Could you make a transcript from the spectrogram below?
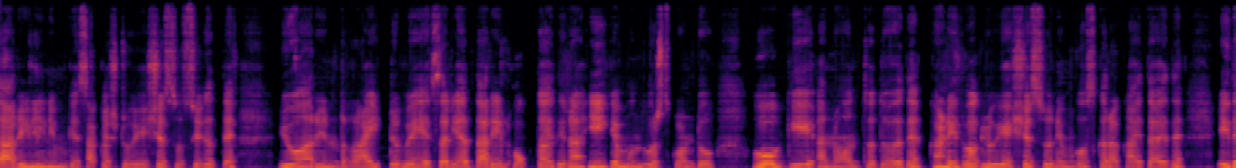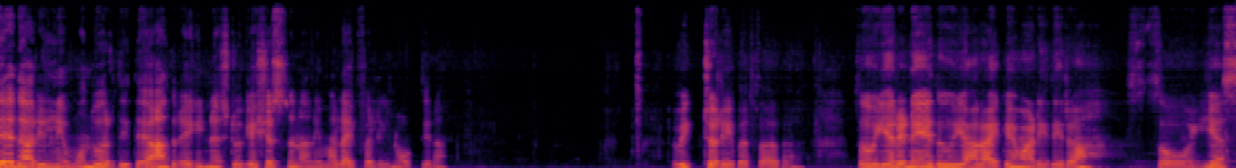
ದಾರಿಲಿ ನಿಮಗೆ ಸಾಕಷ್ಟು ಯಶಸ್ಸು ಸಿಗುತ್ತೆ. You are in right way ಸರಿಯಾದ ದಾರಿಲಿ ಹೋಗ್ತಾ ಇದ್ದೀರಾ? ಹೀಗೆ ಮುಂದುವರಿಸ್ಕೊಂಡು ಹೋಗಿ ಅನ್ನುವಂಥದ್ದು ಇದೆ. ಖಂಡಿತವಾಗ್ಲೂ ಯಶಸ್ಸು ನಿಮಗೋಸ್ಕರ ಕಾಯ್ತಾ ಇದೆ. ಇದೇ ದಾರಿಲಿ ನೀವು ಮುಂದುವರೆದಿದ್ದೆ ಆದರೆ ಇನ್ನಷ್ಟು ಯಶಸ್ಸನ್ನು ನಿಮ್ಮ ಲೈಫಲ್ಲಿ ನೋಡ್ತೀರಾ? ವಿಕ್ಟರಿ ಬರ್ತಾ ಇದೆ. ಸೊ ಎರಡನೇದು ಯಾರು ಆಯ್ಕೆ ಮಾಡಿದ್ದೀರಾ? ಸೊ ಎಸ್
